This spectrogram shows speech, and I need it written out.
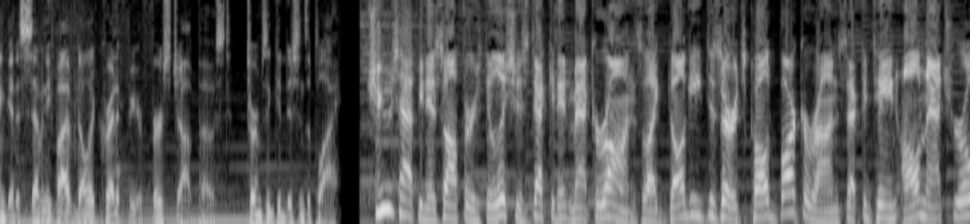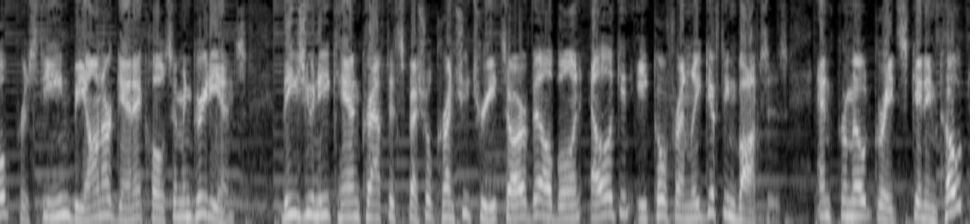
and get a $75 credit for your first job post. Terms and conditions apply. Chews Happiness offers delicious decadent macarons like doggy desserts called barkarons that contain all natural, pristine, beyond organic, wholesome ingredients. These unique handcrafted special crunchy treats are available in elegant eco-friendly gifting boxes and promote great skin and coat,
